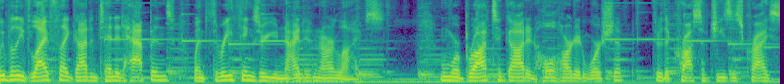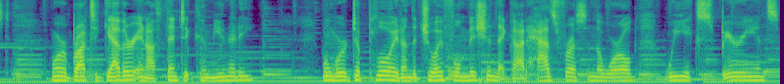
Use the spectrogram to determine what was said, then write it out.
We believe life like God intended happens when three things are united in our lives when we're brought to God in wholehearted worship through the cross of Jesus Christ, when we're brought together in authentic community, when we're deployed on the joyful mission that God has for us in the world, we experience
